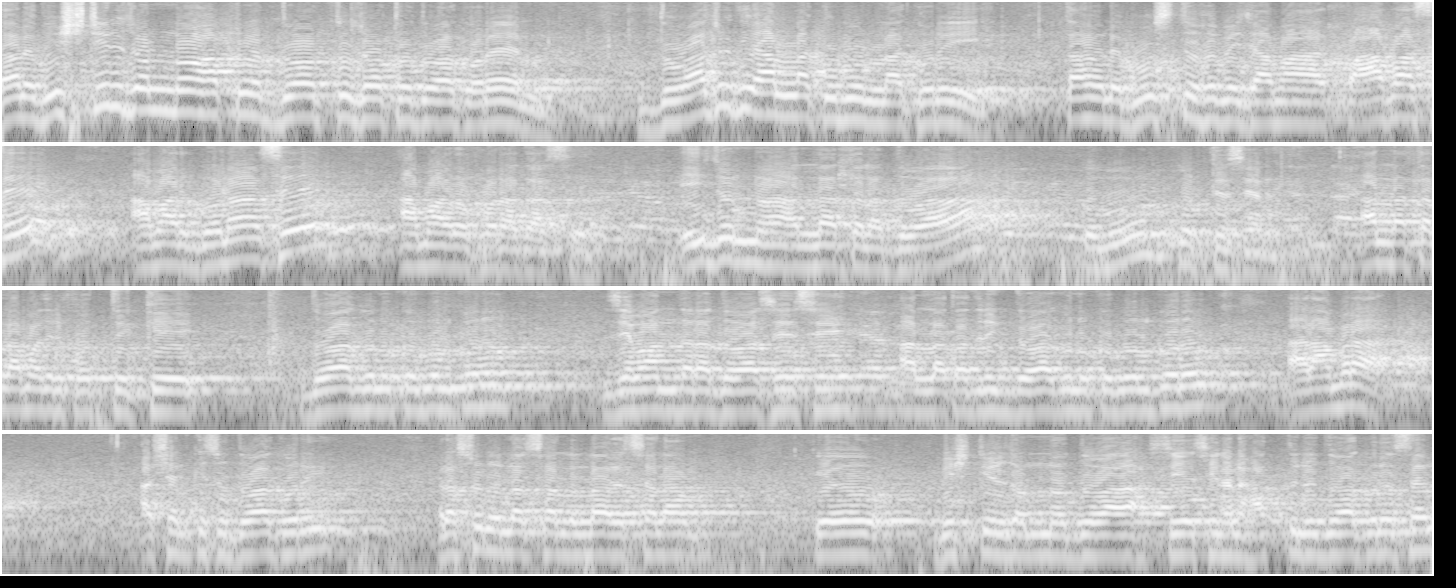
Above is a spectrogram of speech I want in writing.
তাহলে বৃষ্টির জন্য আপনার দোয়া তো যত দোয়া করেন, দোয়া যদি আল্লাহ কবুল না করে, তাহলে বুঝতে হবে যে আমার পাপ আছে, আমার গোনা আছে, আমার অপরাধ আছে। এই জন্য আল্লাহ তালা দোয়া কবুল করতেছেন। আল্লাহ তালা আমাদের প্রত্যেককে দোয়াগুলো কবুল করুক, যে বান্দারা দোয়া চেয়েছে, আল্লাহ তাদের দোয়াগুলো কবুল করুক। আর আমরা আসেন কিছু দোয়া করি। রসুল্লাহ সাল্লাহ সাল্লাম কেউ বৃষ্টির জন্য দোয়া চেয়েছিলেন হাত তুলে দোয়া করেছেন।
